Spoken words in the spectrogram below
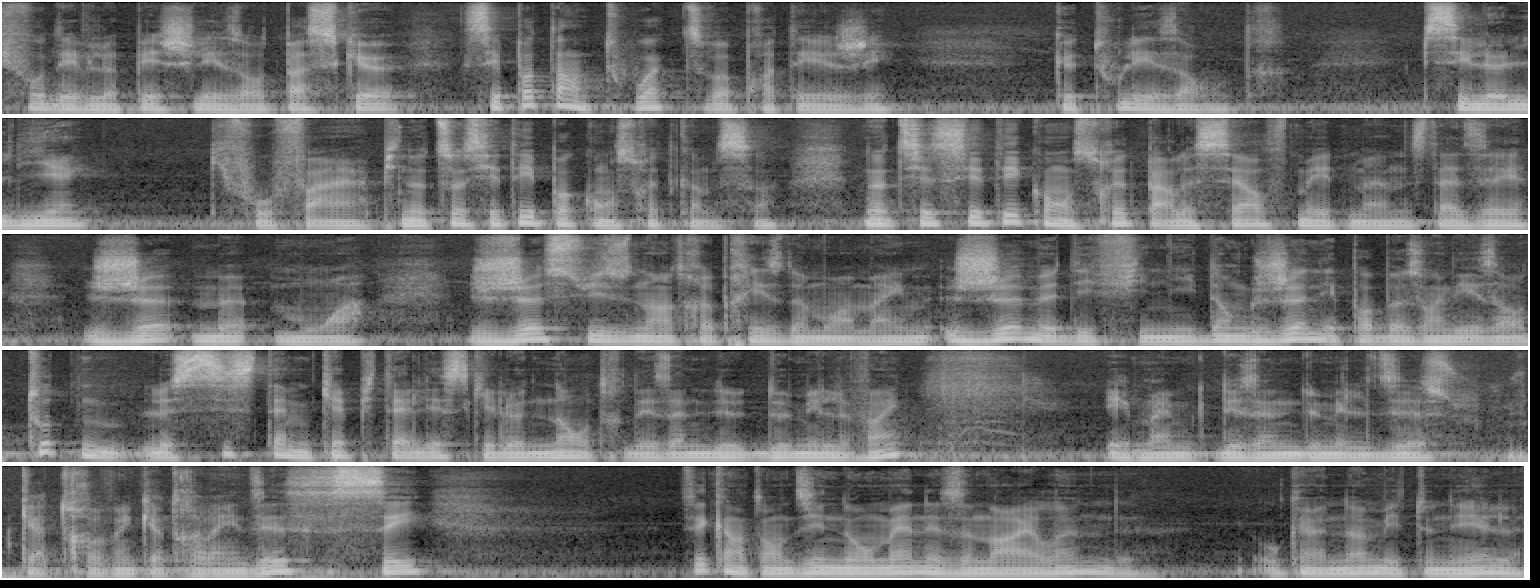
qu'il faut développer chez les autres parce que c'est pas tant toi que tu vas protéger que tous les autres. Puis c'est le lien qu'il faut faire. Puis notre société n'est pas construite comme ça. Notre société est construite par le self-made man, c'est-à-dire je me moi. Je suis une entreprise de moi-même. Je me définis. Donc je n'ai pas besoin des autres. Tout le système capitaliste qui est le nôtre des années 2020 et même des années 2010, 80, 90, c'est, tu sais, quand on dit no man is an island, aucun homme est une île,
